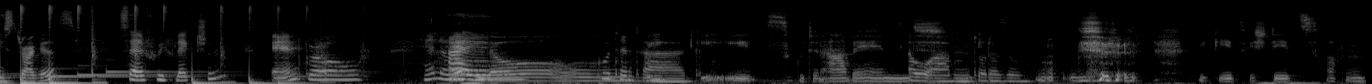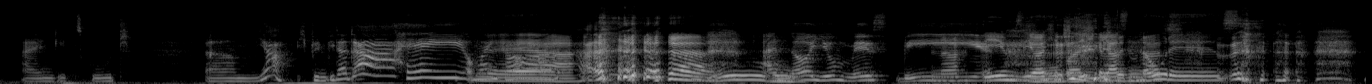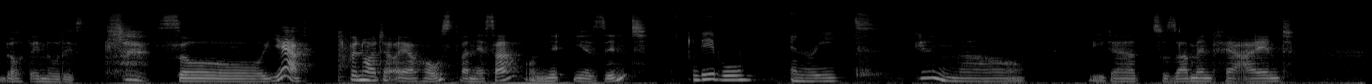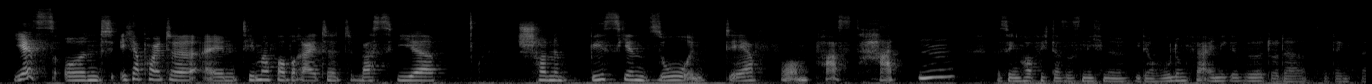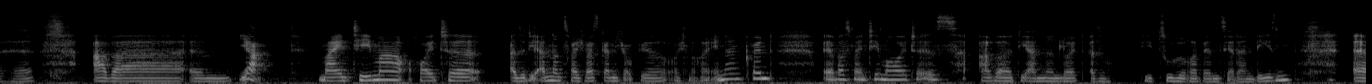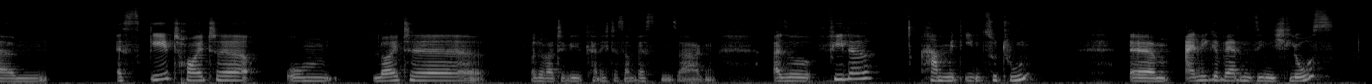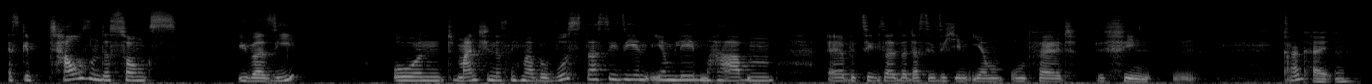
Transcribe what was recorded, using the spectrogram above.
Daily Struggles, Self-Reflection and Growth. Hello. Hallo. Guten Tag. Wie geht's? Guten Abend. Oh, Abend oder so. wie geht's? Wie steht's? Hoffen, allen geht's gut. Ähm, ja, ich bin wieder da. Hey, oh mein Ja. Gott. Uh, I know you missed me. Nachdem sie euch im Stich gelassen hat. Doch, they noticed. So, ja. Ich bin heute euer Host, Vanessa, und mit mir sind, Debo. And read. genau, wieder zusammen vereint. Yes, und ich habe heute ein Thema vorbereitet, was wir schon ein bisschen so in der Form fast hatten. Deswegen hoffe ich, dass es nicht eine Wiederholung für einige wird oder so denkt ihr, hä? Aber ähm, ja, mein Thema heute, also die anderen zwei, ich weiß gar nicht, ob ihr euch noch erinnern könnt, äh, was mein Thema heute ist, aber die anderen Leute, also die Zuhörer werden es ja dann lesen. Ähm, es geht heute um Leute, oder warte, wie kann ich das am besten sagen? Also viele haben mit ihnen zu tun. Ähm, einige werden sie nicht los. Es gibt tausende Songs über sie. Und manchen ist nicht mal bewusst, dass sie sie in ihrem Leben haben, äh, beziehungsweise dass sie sich in ihrem Umfeld befinden. Krankheiten.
